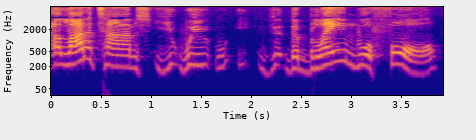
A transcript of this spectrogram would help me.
a lot of times you, we the, the blame will fall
